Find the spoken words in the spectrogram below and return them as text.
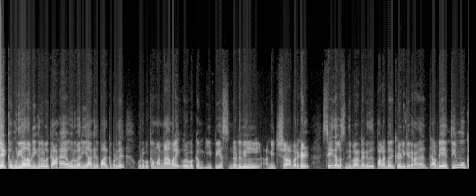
கேட்க முடியாது அப்படிங்கிறவர்களுக்காக ஒரு வரியாக இது பார்க்கப்படுது. ஒரு பக்கம் அண்ணாமலை ஒரு பக்கம் இபிஎஸ் நடுவில் அமித்ஷா அவர்கள் செய்தியாளர் சந்திப்புலாம் நடக்குது. பல பேர் கேள்வி கேட்குறாங்க அப்படியே திமுக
